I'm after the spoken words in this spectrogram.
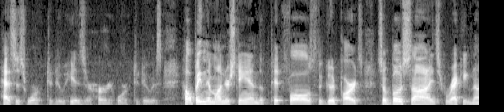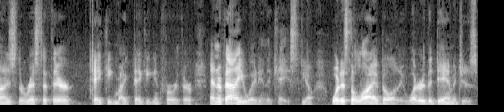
has his work to do, his or her work to do is helping them understand the pitfalls, the good parts, so both sides recognize the risk that they're taking by taking it further and evaluating the case. You know, what is the liability? What are the damages?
